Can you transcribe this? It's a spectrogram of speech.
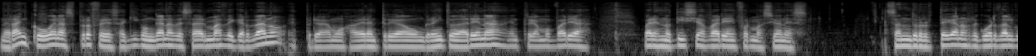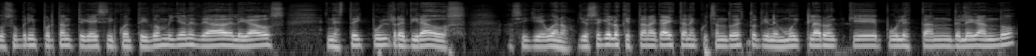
Naranco, buenas profes, aquí con ganas de saber más de Cardano. Esperamos haber entregado un granito de arena, entregamos varias, varias noticias, varias informaciones. Sandro Ortega nos recuerda algo súper importante, que hay 52 millones de ADA delegados en Stake Pool retirados. Así que bueno, yo sé que los que están acá y están escuchando esto tienen muy claro en qué pool están delegando,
